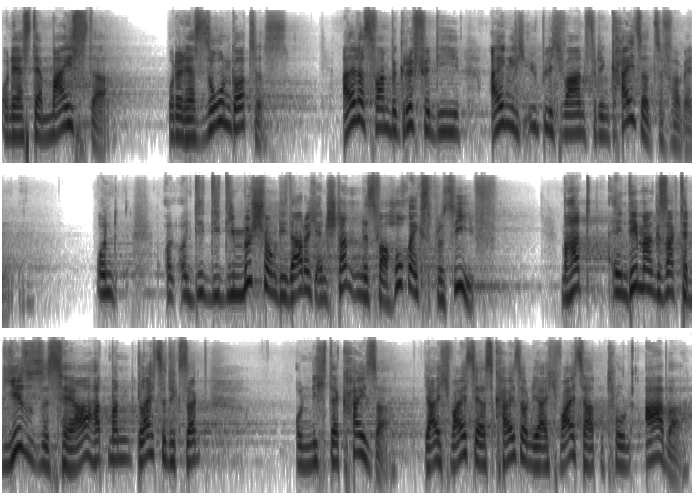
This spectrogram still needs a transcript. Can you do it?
und er ist der Meister oder der Sohn Gottes. All das waren Begriffe, die eigentlich üblich waren, für den Kaiser zu verwenden. Und, und, und die, die, die Mischung, die dadurch entstanden ist, war hochexplosiv. Man hat, indem man gesagt hat, Jesus ist Herr, hat man gleichzeitig gesagt, und nicht der Kaiser. Ja, ich weiß, er ist Kaiser und ja, ich weiß, er hat einen Thron, aber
